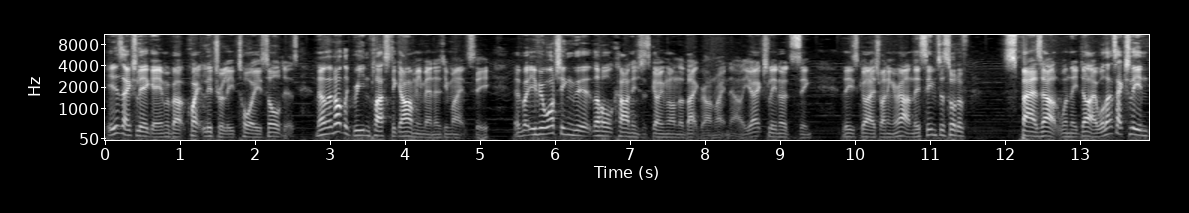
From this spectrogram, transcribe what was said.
it is actually a game about quite literally toy soldiers. Now they're not the green plastic army men as you might see, but if you're watching the, the whole carnage that's going on in the background right now, you're actually noticing these guys running around. They seem to sort of spaz out when they die. Well, that's actually in,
